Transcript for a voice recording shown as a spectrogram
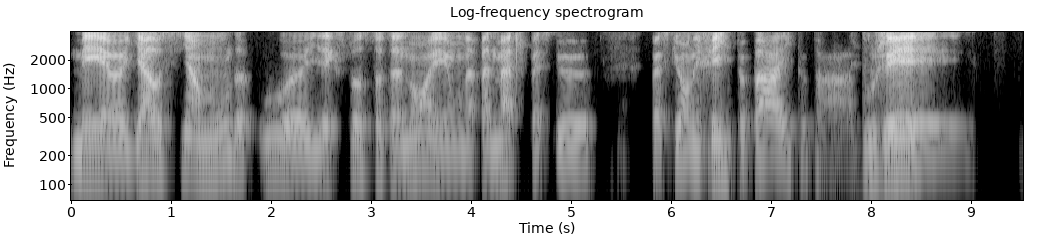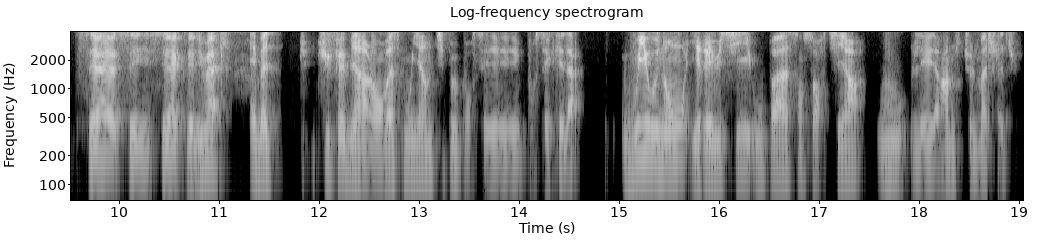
Mais euh, il y a aussi un monde où euh, il explose totalement et on n'a pas de match parce que parce qu'en effet, il peut pas, il peut pas bouger et c'est c'est- c'est la clé du match. Eh ben, tu, tu fais bien. Alors, on va se mouiller un petit peu pour ces, pour ces clés-là. Oui ou non, il réussit ou pas à s'en sortir, ou les Rams tuent le match là-dessus.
